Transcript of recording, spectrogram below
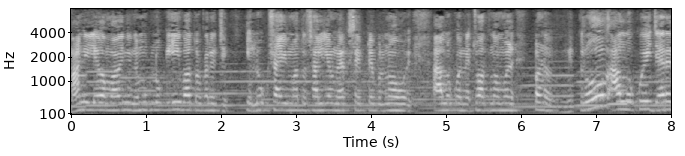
માની લેવામાં આવે ને અમુક લોકો એ વાતો કરે છે કે લોકશાહીમાં તો સાલિયાનું એક્સેપ્ટેબલ ન હોય, આ લોકોને ચોથ ન મળે. પણ મિત્રો, આ લોકોએ જ્યારે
